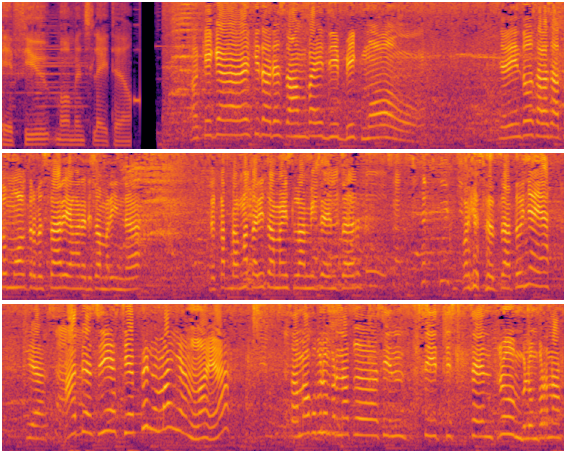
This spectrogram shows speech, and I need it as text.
A few moments later. Oke guys, kita udah sampai di Big Mall. Jadi itu salah satu mall terbesar yang ada di Samarinda. Dekat banget tadi sama Islamic Center. Oh ya satu-satunya ya. Ya, ada sih SCP lumayan lah ya. Sama aku belum pernah ke City Centrum, belum pernah.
